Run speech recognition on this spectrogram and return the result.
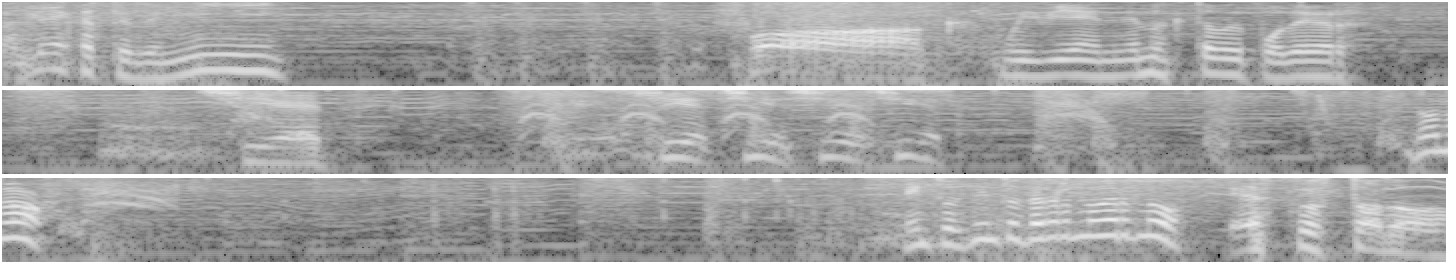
Aléjate de mí. Fuck. Muy bien, hemos quitado el poder. Shit. Shit, shit, shit, shit. No, no. Vientos, vientos, agarrarlo, agarrarlo. Eso es todo.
